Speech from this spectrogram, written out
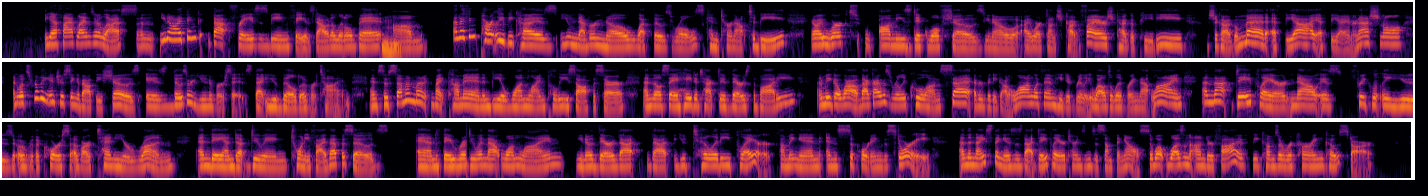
Yeah, five lines or less, and you know, I think that phrase is being phased out a little bit. Mm-hmm. Um, and I think partly because you never know what those roles can turn out to be. Know, I worked on these Dick Wolf shows. You know, I worked on Chicago Fire, Chicago PD, Chicago Med, FBI, FBI International. And what's really interesting about these shows is those are universes that you build over time. And so someone might, might come in and be a one line police officer and they'll say, Hey, detective, there's the body. And we go, wow, that guy was really cool on set. Everybody got along with him. He did really well delivering that line. And that day player now is frequently used over the course of our 10 year run. And they end up doing 25 episodes and they were doing that one line you know they're that that utility player coming in and supporting the story and the nice thing is is that day player turns into something else so what wasn't under five becomes a recurring co-star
